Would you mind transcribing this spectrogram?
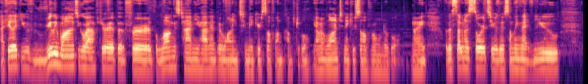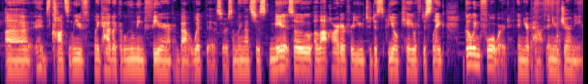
I feel like you've really wanted to go after it, but for the longest time you haven't been wanting to make yourself uncomfortable. You haven't wanted to make yourself vulnerable, right? With the Seven of Swords here, there's something that you uh constantly you've like had like a looming fear about with this or something that's just made it so a lot harder for you to just be okay with just like going forward in your path in your journey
